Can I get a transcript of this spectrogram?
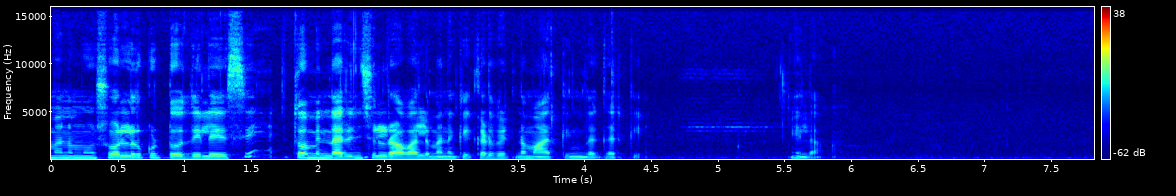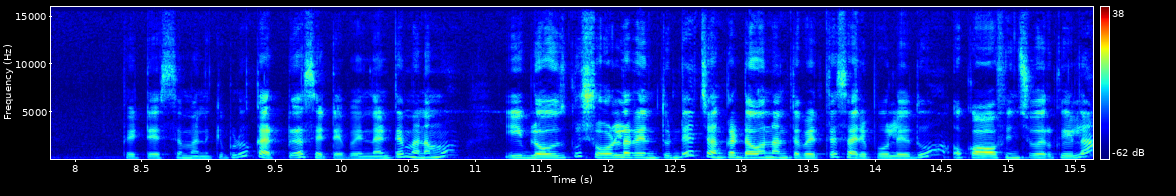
మనము షోల్డర్ కుట్టు వదిలేసి తొమ్మిదిన్నర ఇంచులు రావాలి మనకి ఇక్కడ పెట్టిన మార్కింగ్ దగ్గరికి. ఇలా. పెట్టేస్తే మనకి ఇప్పుడు కరెక్ట్గా సెట్ అయిపోయింది. అంటే మనము ఈ బ్లౌజ్కు షోల్డర్ ఎంత ఉంటే చంక డౌన్ అంత పెడితే సరిపోలేదు. ఒక హాఫ్ ఇంచ్ వరకు ఇలా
